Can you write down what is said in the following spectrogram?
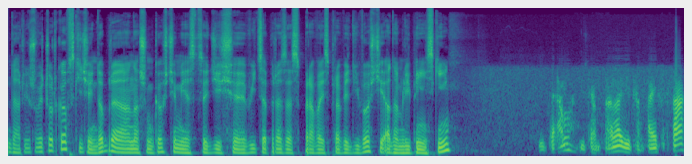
Dariusz Wieczorkowski, dzień dobry, a naszym gościem jest dziś wiceprezes Prawa i Sprawiedliwości Adam Lipiński. Witam, witam pana, witam państwa.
